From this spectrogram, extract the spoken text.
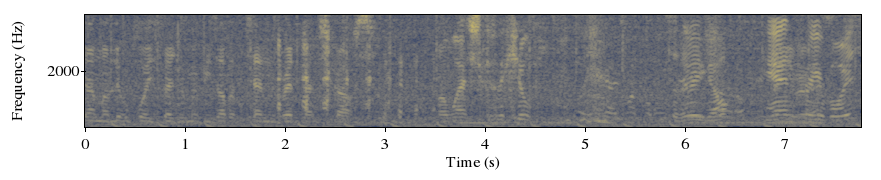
Down my little boy's bedroom with his other 10 red patch scarves. my wife's gonna kill me. So there you go. And for your boys,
